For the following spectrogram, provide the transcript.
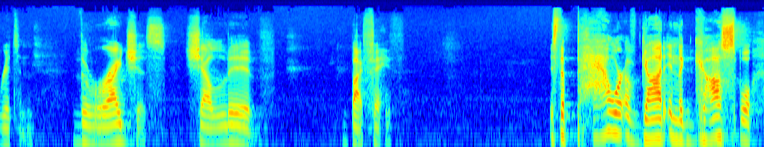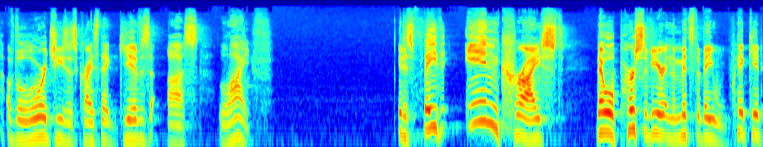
written, the righteous shall live by faith. It's the power of God in the gospel of the Lord Jesus Christ that gives us life. It is faith in Christ that will persevere in the midst of a wicked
